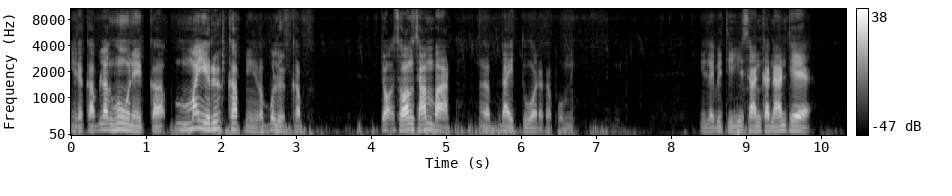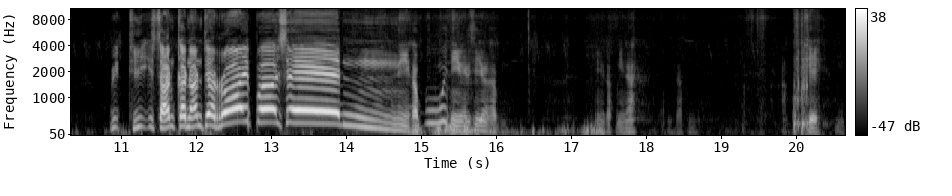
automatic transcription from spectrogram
นี่แหละครับลังหูนี่ก็ไม่ลึกครับนี่ครับบ่ลึกครับ เจาะสองสามบาทนะครับได้ตัวนะครับผมนี่นี่แหละวิธีอีสานขนานแท้ วิธีอีสานขนานแท้ร้อยเปอร์เซ็นต์นี่ครับอุ้ยนี่ไอ้ที่นะครับ นี่ครับนี่นะนี่ครับโอเคนี่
